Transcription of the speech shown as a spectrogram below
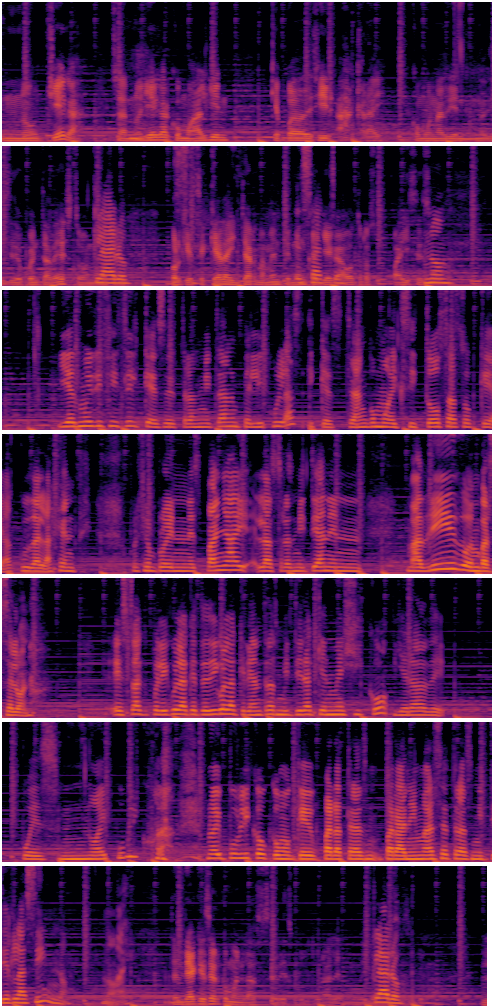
no llega. O sea, no llega como alguien que pueda decir, ah, caray, como nadie, nadie se dio cuenta de esto. ¿no? O sea, Claro. porque se queda internamente, nunca Exacto. llega a otros países. No. Y es muy difícil que se transmitan películas y que sean como exitosas o que acuda la gente. Por ejemplo, en España las transmitían en Madrid o en Barcelona. Esta película que te digo la querían transmitir aquí en México y era de, pues no hay público. no hay público como que para, trans- para animarse a transmitirla así, no, no hay. Tendría que ser como en las sedes culturales, ¿no? Digamos, Claro. así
